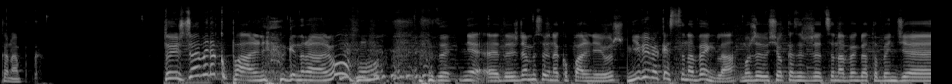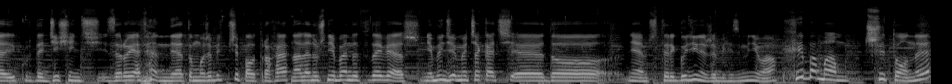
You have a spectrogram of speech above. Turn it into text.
kanapka. Dojeżdżamy na kopalnię, generalnie. Nie, e, dojeżdżamy sobie na kopalnię już. Nie wiem jaka jest cena węgla. Może się okazać, że cena węgla to będzie, kurde, 10.01, nie? To może być przypał trochę. No ale już nie będę tutaj, wiesz, nie będziemy czekać e, do, nie wiem, 4 godziny, żeby się zmieniła. Chyba mam 3 tony,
